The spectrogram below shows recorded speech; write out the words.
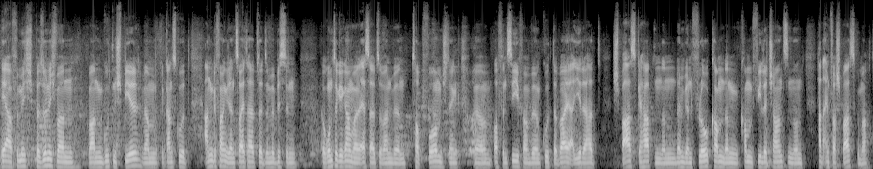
Ja, für mich persönlich war ein, war ein gutes Spiel. Wir haben ganz gut angefangen. In der zweiten Halbzeit sind wir ein bisschen runtergegangen, weil erste Halbzeit waren wir in Top-Form. Ich denke, offensiv waren wir gut dabei. Jeder hat Spaß gehabt und dann, wenn wir in Flow kommen, dann kommen viele Chancen und hat einfach Spaß gemacht.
